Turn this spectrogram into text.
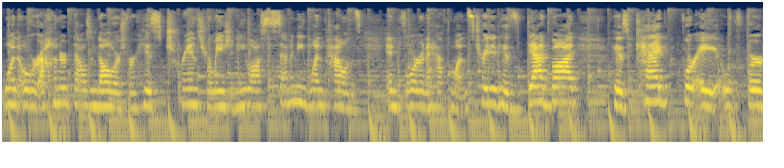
won over $100,000 for his transformation. He lost 71 pounds in four and a half months, traded his dad bod, his keg for a for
